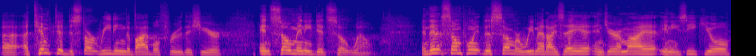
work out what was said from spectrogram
uh, attempted to start reading the Bible through this year and so many did so well. And then at some point this summer, we met Isaiah and Jeremiah and Ezekiel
